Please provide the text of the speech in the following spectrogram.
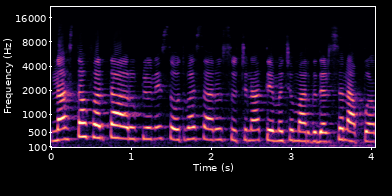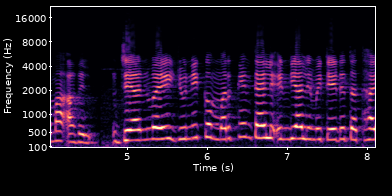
નાસ્તા ફરતા આરોપીઓને શોધવા સારું સૂચના તેમજ માર્ગદર્શન આપવામાં આવેલ. જે અન્વયે યુનિક મર્કેન્ટાઇલ ઇન્ડિયા લિમિટેડ તથા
